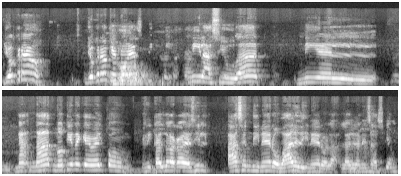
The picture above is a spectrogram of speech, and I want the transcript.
Yo creo, yo creo que no es ni, la ciudad ni el nada no tiene que ver con Ricardo acaba de decir hacen dinero, vale dinero la, la organización.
